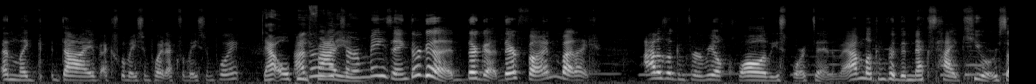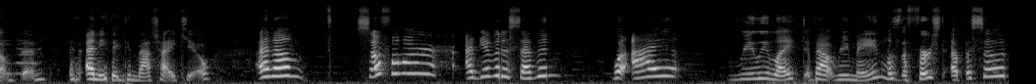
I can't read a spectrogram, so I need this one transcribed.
and like dive exclamation point exclamation point. That OP Other which are amazing. They're good. They're good. They're fun, but like, I was looking for a real quality sports anime. I'm looking for the next Haikyuu or something. If anything can match Haikyuu. And um, so far, I'd give it a seven. What I really liked about Remain was the first episode.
